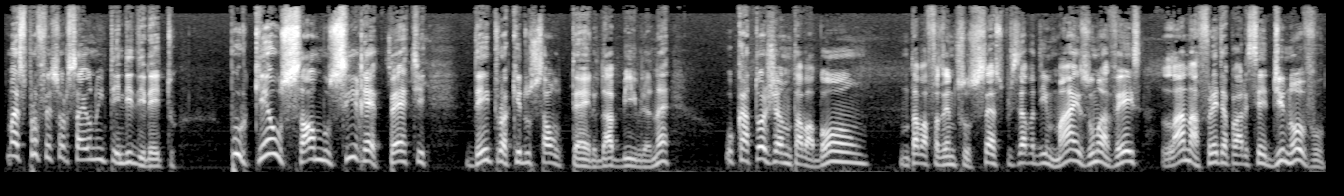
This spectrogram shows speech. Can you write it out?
Mas, professor, saiu, eu não entendi direito. Por que o Salmo se repete dentro aqui do saltério da Bíblia, né? O 14 já não estava bom, não estava fazendo sucesso, precisava de mais uma vez lá na frente aparecer de novo.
